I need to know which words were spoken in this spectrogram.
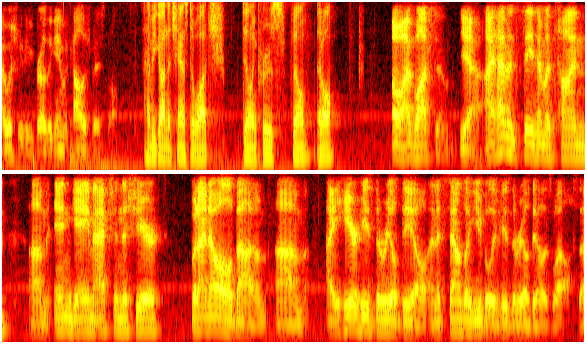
I wish we could grow the game of college baseball. Have you gotten a chance to watch Dylan Crews film at all? Oh, I've watched him. Yeah, I haven't seen him a ton um, in game action this year, but I know all about him. Um, I hear he's the real deal, and it sounds like you believe he's the real deal as well. So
